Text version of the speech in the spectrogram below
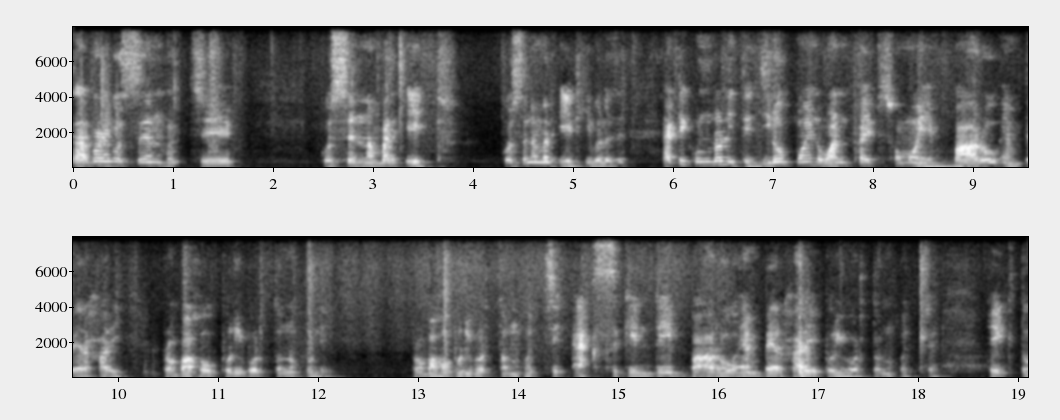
তারপরে কোশ্চেন হচ্ছে question number eight question number eight কি বলেছে? একটি কুণ্ডলিতে জিরো পয়েন্ট ওয়ান ফাইভ সময়ে বারো অ্যাম্পের হারে প্রবাহ পরিবর্তন হলে। প্রবাহ পরিবর্তন হচ্ছে এক সেকেন্ডে বারো অ্যাম্পের হারে পরিবর্তন হচ্ছে। ঠিক তো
